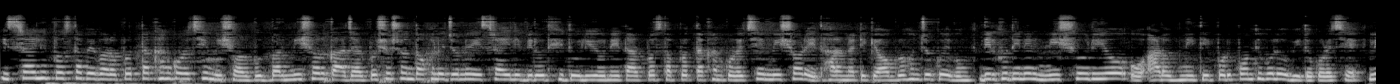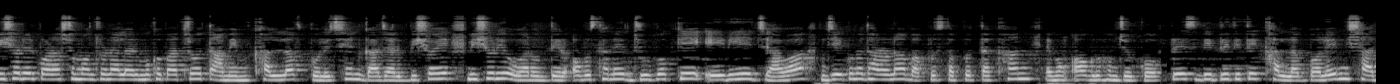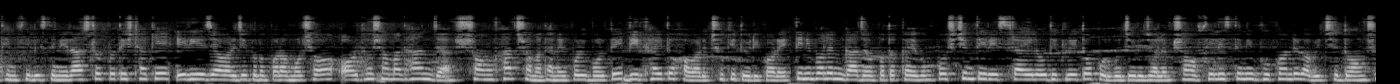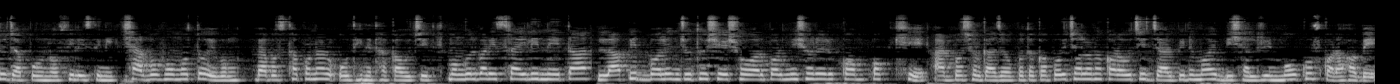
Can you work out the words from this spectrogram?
ইসরায়েলি প্রস্তাব এবারও প্রত্যাখ্যান করেছে মিশর। বুধবার মিশর গাজার প্রশাসন দখলের জন্য ইসরায়েলি বিরোধী দলীয় নেতার প্রস্তাব প্রত্যাখ্যান করেছে মিশর। এই ধারণাটিকে অগ্রহণযোগ্য এবং দীর্ঘদিনের মিশরীয় ও আরব নীতির পরিপন্থী বলে অভিহিত করেছে। মিশরের পররাষ্ট্র মন্ত্রণালয়ের মুখপাত্র তামিম খাল্লাফ বলেছেন, গাজার বিষয়ে মিশরীয় ও আরবদের অবস্থানের ধ্রুবককে এড়িয়ে যাওয়া যে কোনো ধারণা বা প্রস্তাব প্রত্যাখ্যান এবং অগ্রহণযোগ্য। প্রেস বিবৃতিতে খাল্লাফ বলেন, স্বাধীন ফিলিস্তিনি রাষ্ট্র প্রতিষ্ঠাকে এড়িয়ে যাওয়ার যে কোনো পরামর্শ, অর্ধ সমাধান যা সংঘাত সমাধানের পরিবর্তে দীর্ঘায়িত হওয়ার ঝুঁকি তৈরি করে। তিনি বলেন, গাজা উপত্যকা এবং পশ্চিম তীর ইসরায়েল অধিকৃত পূর্ব জেরুজালেম সহ ফিলিস্তিনি ভূখণ্ডের অবিচ্ছেদ্য অংশ যা পূর্ণ ফিলিস্তিনি সার্বভৌমত্ব এবং ব্যবস্থাপনার অধীনে থাকা উচিত। মঙ্গলবার ইসরায়েলি নেতা লাপিদ বলেন, যুদ্ধ শেষ হওয়ার পর মিশরের কমপক্ষে আট বছর গাজা উপত্যকা পরিচালনা করা উচিত, যার বিনিময়ে বিশাল ঋণ মৌকুফ করা হবে।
